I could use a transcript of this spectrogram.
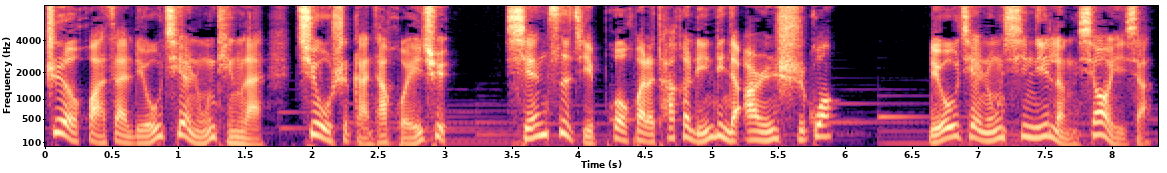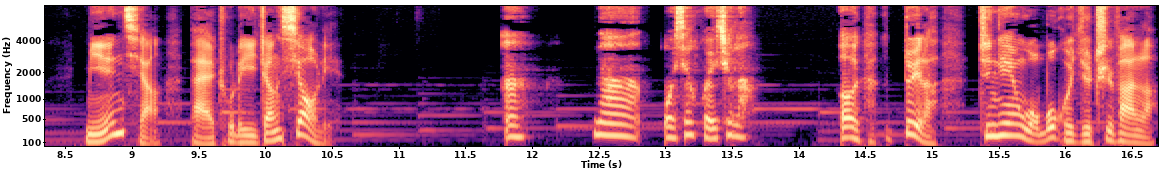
这话在刘倩蓉听来就是赶他回去，嫌自己破坏了他和琳琳的二人时光。刘倩蓉心里冷笑一下，勉强摆出了一张笑脸。嗯，那我先回去了。哦，对了，今天我不回去吃饭了，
